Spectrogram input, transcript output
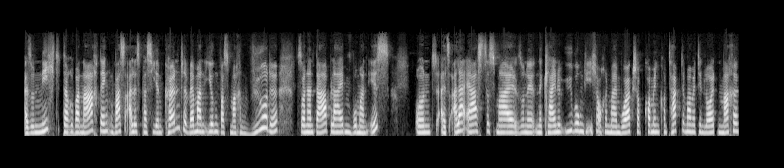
Also nicht darüber mhm. nachdenken, was alles passieren könnte, wenn man irgendwas machen würde, sondern da bleiben, wo man ist. Und als allererstes mal so eine, eine kleine Übung, die ich auch in meinem Workshop Komm in Kontakt immer mit den Leuten mache.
